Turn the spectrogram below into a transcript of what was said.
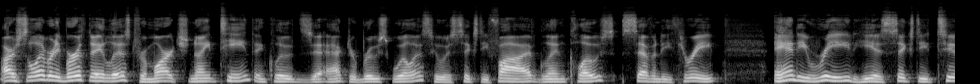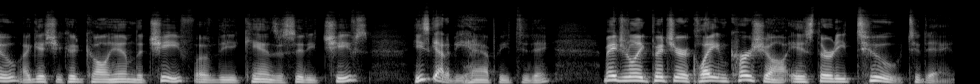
Our celebrity birthday list for March 19th includes uh, actor Bruce Willis, who is 65, Glenn Close, 73. Andy Reid, he is 62. I guess you could call him the chief of the Kansas City Chiefs. He's got to be happy today. Major League pitcher Clayton Kershaw is 32 today.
